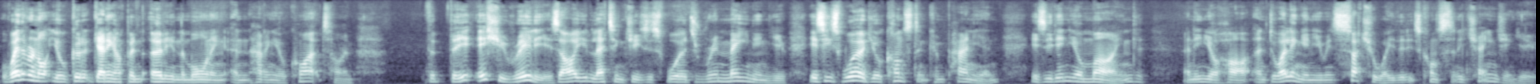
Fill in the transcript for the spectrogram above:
whether or not you're good at getting up in, early in the morning and having your quiet time, the, the issue really is are you letting Jesus' words remain in you? Is his word your constant companion? Is it in your mind and in your heart and dwelling in you in such a way that it's constantly changing you?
